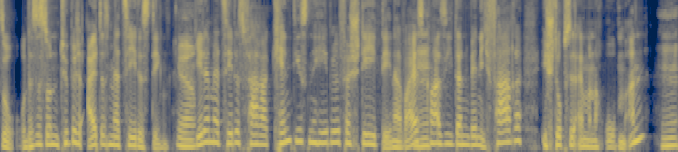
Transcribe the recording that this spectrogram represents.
So, und das ist so ein typisch altes Mercedes-Ding. ja. Jeder Mercedes-Fahrer kennt diesen Hebel, versteht den. Er weiß Mhm. quasi dann, wenn ich fahre, ich stupse einmal nach oben an Hm.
